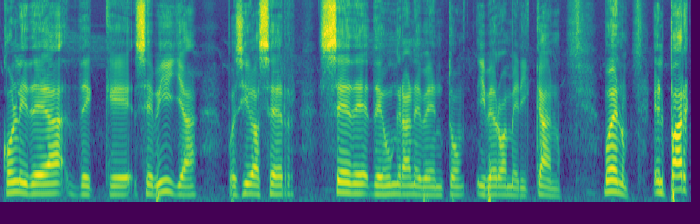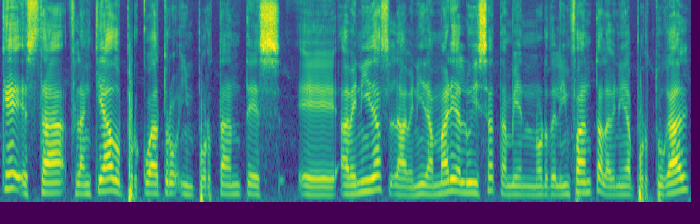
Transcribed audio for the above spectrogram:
con la idea de que Sevilla pues iba a ser sede de un gran evento iberoamericano. Bueno, el parque está flanqueado por cuatro importantes eh, avenidas, la avenida María Luisa, también en Nor de la Infanta, la avenida Portugal,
